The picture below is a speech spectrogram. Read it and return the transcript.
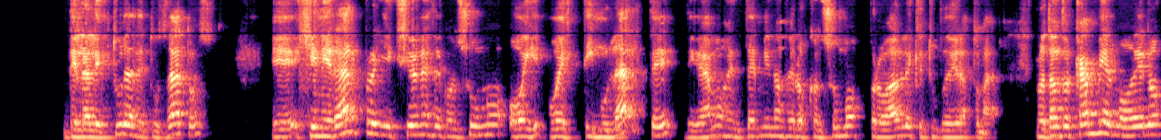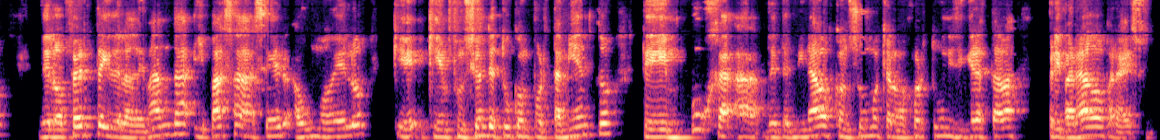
de la lectura de tus datos, eh, generar proyecciones de consumo o, o, estimularte, digamos, en términos de los consumos probables que tú pudieras tomar. Por lo tanto, cambia el modelo de la oferta y de la demanda y pasa a ser a un modelo que, que, en función de tu comportamiento te empuja a determinados consumos que a lo mejor tú ni siquiera estabas preparado para eso.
